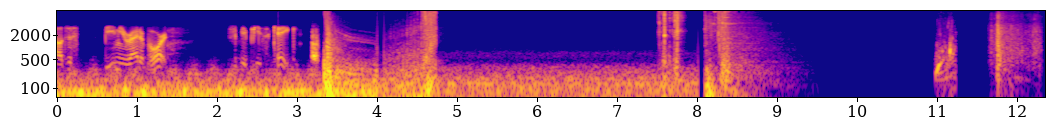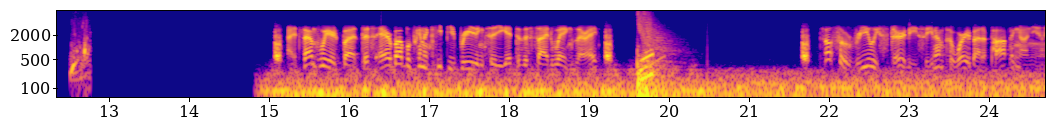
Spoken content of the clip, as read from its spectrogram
Yeah, I'll just beam you right aboard. Should be a piece of cake. It sounds weird, but this air bubble's gonna keep you breathing till you get to the side wings, alright? It's also really sturdy, so you don't have to worry about it popping on you.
